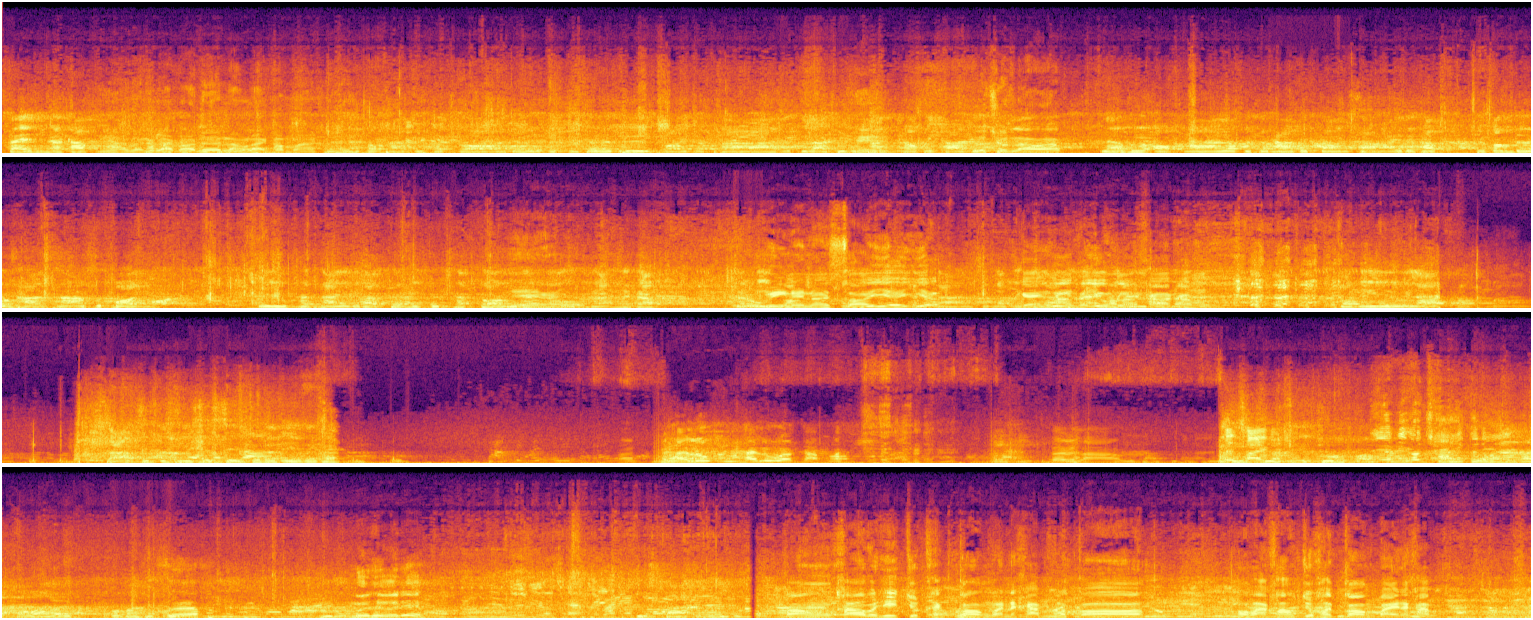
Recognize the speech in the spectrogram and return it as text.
เต็นท์นะครับเนี่ยนักกีฬาก็เดินหลั่งไหลเข้ามาเพราะฉะนั้นต้องผ่านจุดคัดกรองแล้วเดี๋ยวจะเป็นเจ้าหน้าที่คอยจะพานักกีฬาที่ทุกท่านเข้าไปตามดูชุดเราครับ แล้วเมื่อออกมาเราก็จะมาเป็นตามสายนะครับ จะต้องเดินผ่านสนามฟุตบอล จะอยู่ข้างในนะครับ จะมีจุดคัดกรองอยู่ด้านในอีกครั้งนะครับจะมีวิ่งน้อยๆซอยเยอะๆสำหรับแก๊งวิ่งขยุ่มหลังคาครับ ตอนนี้เหลือเวลาประมาณ30นาทีเศษๆเท่านั้นเองนะครับ ถ่ายรูปถ่ายรูปก็กลับไปได้เวลาไม่ใช่ก่อนในช่วงก่อนการปล่อยตัวนะครับแต่ว่าเราประมาณสักสิบนาทีที่เรามือถือดิจุดสตาร์ทจะได้อยู่ตรงนี้ต้องเข้าไปที่จุดคัดกรองก่อนนะครับ แล้วก็พอผ่านเข้าจุดคัดกรองไปนะครับ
